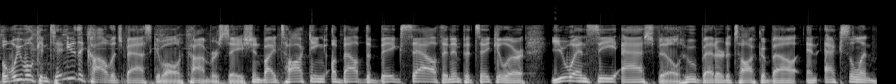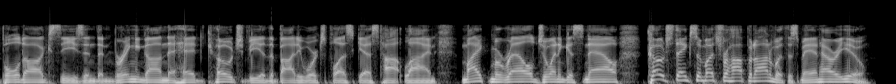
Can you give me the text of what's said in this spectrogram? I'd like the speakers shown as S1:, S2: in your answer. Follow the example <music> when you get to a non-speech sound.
S1: But we will continue the college basketball conversation by talking about the Big South and, in particular, UNC Asheville. Who better to talk about an excellent Bulldog season than bringing on the head coach via the Bodyworks Plus guest hotline? Mike Morrell joining us now. Coach, thanks so much for hopping on with us, man. How are you?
